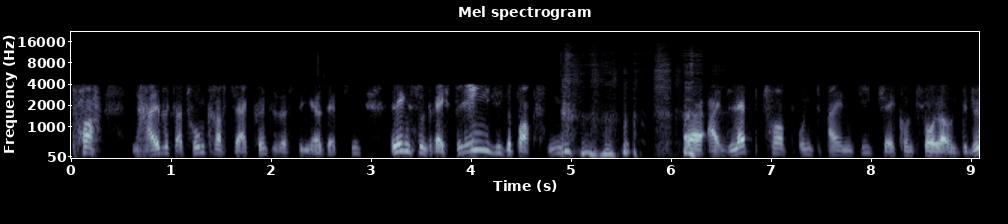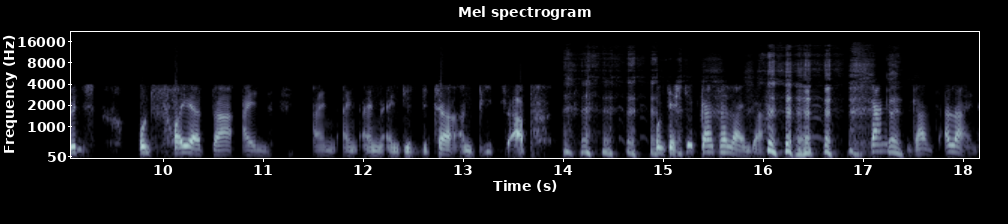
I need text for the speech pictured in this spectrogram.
boah, ein halbes Atomkraftwerk könnte das Ding ersetzen. Links und rechts riesige Boxen, äh, ein Laptop und ein DJ-Controller und Gedöns und feuert da ein, ein, ein, ein, ein Gewitter an Beats ab. Und der steht ganz allein da. Ganz, Geil. ganz allein.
